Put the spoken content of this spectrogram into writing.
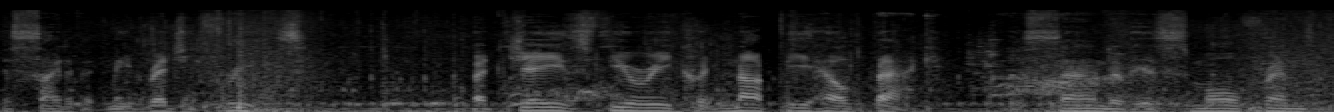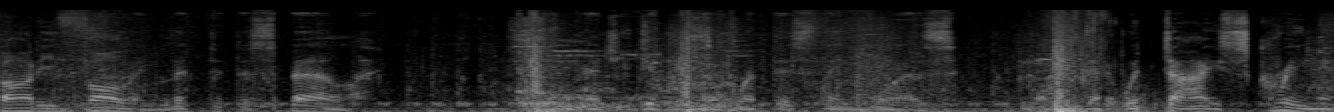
The sight of it made Redgi freeze. But Jay's fury could not be held back. The sound of his small friend's body falling lifted the spell. Redgi didn't know what this thing was, only that it would die screaming.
